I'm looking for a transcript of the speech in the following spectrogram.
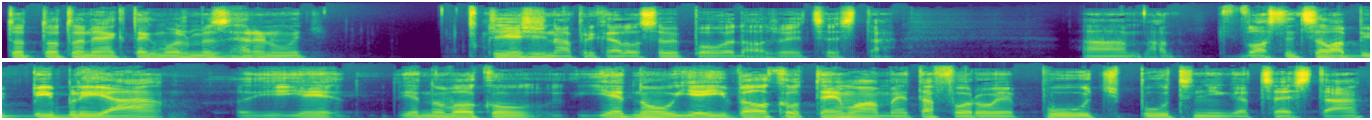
to, toto nejak tak môžeme zhrnúť, Ježiš napríklad o sebe povedal, že je cesta. A, a vlastne celá Biblia je jednou, veľkou, jednou jej veľkou témou a metaforou je púť, pútnik a cesta.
